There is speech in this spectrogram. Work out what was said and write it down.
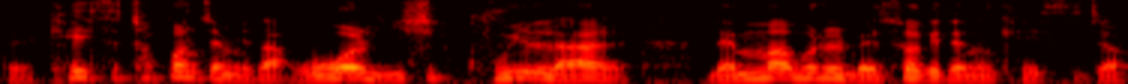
네, 케이스 첫 번째입니다. 5월 29일 날 넷마블을 매수하게 되는 케이스죠.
